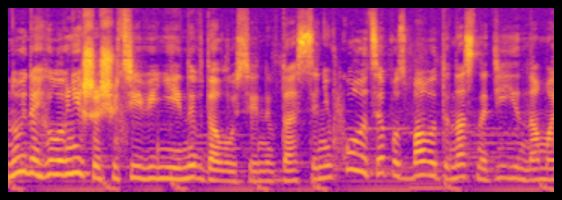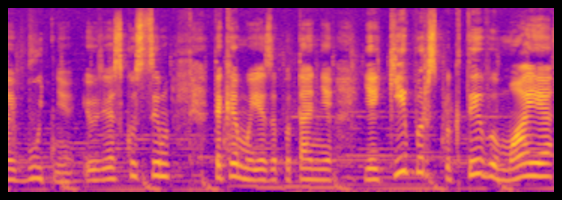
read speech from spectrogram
Ну і найголовніше, що цій війні не вдалося і не вдасться ніколи, це позбавити нас надії на майбутнє. І у зв'язку з цим таке моє запитання: які перспективи має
